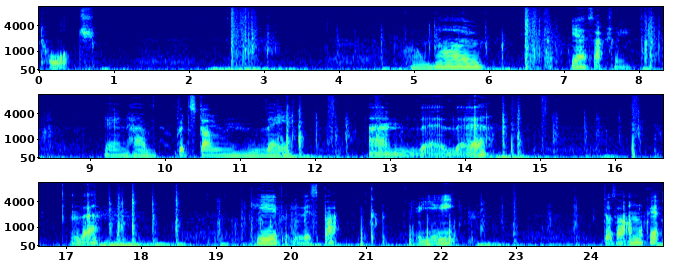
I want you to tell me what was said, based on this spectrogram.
torch. Oh no. Actually. Then have redstone there and there, there, and there. Here, put this back. Yeet. Does that unlock it?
